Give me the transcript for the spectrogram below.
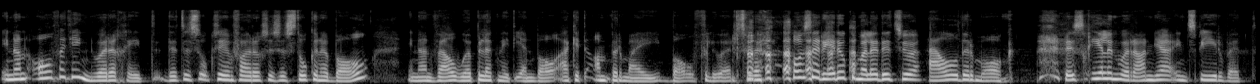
en dan al wat jy nodig het. Dit is ook so eenvoudig soos 'n stok en 'n bal en dan wel hopelik net een bal. Ek het amper my bal verloor. So ons 'n rede hoekom hulle dit so helder maak. Dis geel en oranje en spierwit.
